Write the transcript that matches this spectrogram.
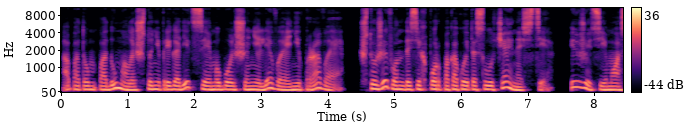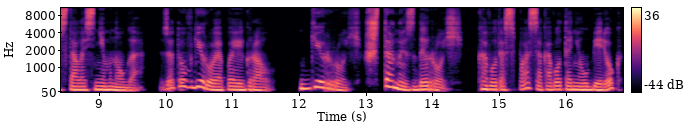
А потом подумалось, что не пригодится ему больше ни левая, ни правая, что жив он до сих пор по какой-то случайности, и жить ему осталось немного. Зато в героя поиграл. Герой, штаны с дырой. Кого-то спас, а кого-то не уберег.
